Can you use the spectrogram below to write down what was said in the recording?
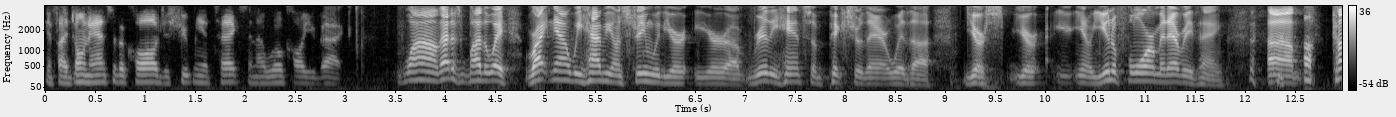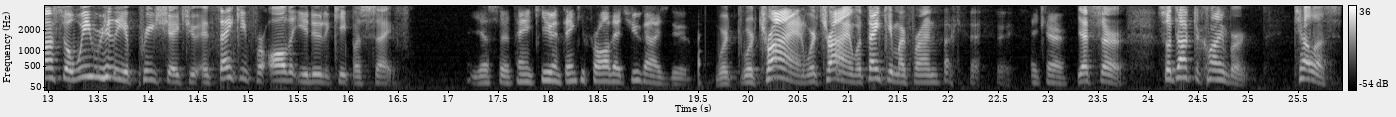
If I don't answer the call, just shoot me a text and I will call you back. Wow, that is. By the way, right now we have you on stream with your your uh, really handsome picture there with uh, your your you know uniform and everything. Um, Constable, we really appreciate you and thank you for all that you do to keep us safe. Yes, sir. Thank you. And thank you for all that you guys do. We're we're trying. We're trying. Well, thank you, my friend. Okay. Take care. Yes, sir. So, Dr. Klineberg, tell us.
